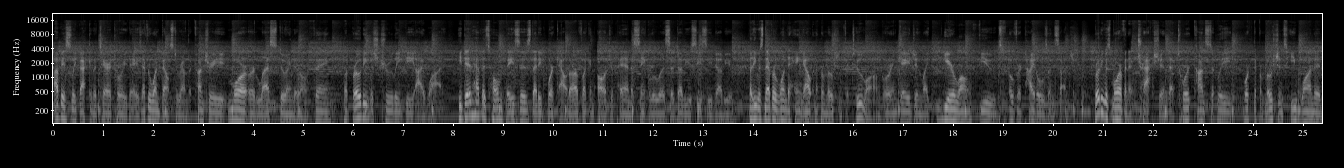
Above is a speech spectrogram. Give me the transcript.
Obviously, back in the territory days, everyone bounced around the country, more or less doing their own thing, but Brody was truly DIY. He did have his home bases that he'd work out of, like an All Japan, a St. Louis, a WCCW, but he was never one to hang out in a promotion for too long or engage in like year long feuds over titles and such. Brody was more of an attraction that toured constantly, worked the promotions he wanted,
